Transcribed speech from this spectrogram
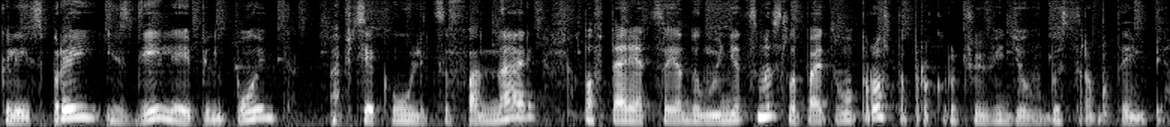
Клей-спрей, изделие, пинпоинт, аптека улица, фонарь. Повторяться, я думаю, нет смысла, поэтому просто прокручу видео в быстром темпе.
